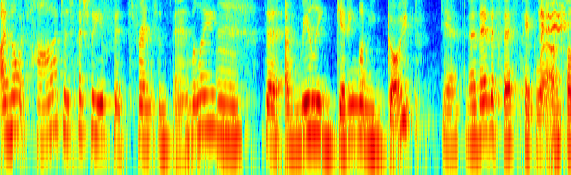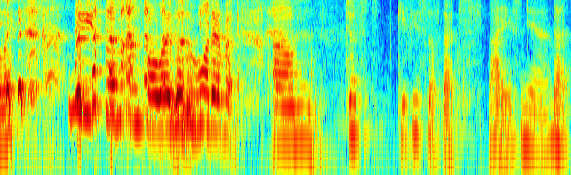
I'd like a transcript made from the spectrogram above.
I know it's hard, especially if it's friends and family that are really getting on your goat. Yeah, no, they're the first people I unfollow. Mute them, unfollow them, whatever. Um, just give yourself that space, Yeah. that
